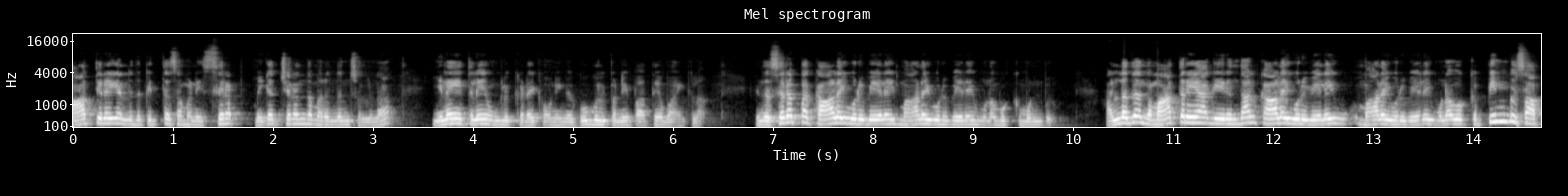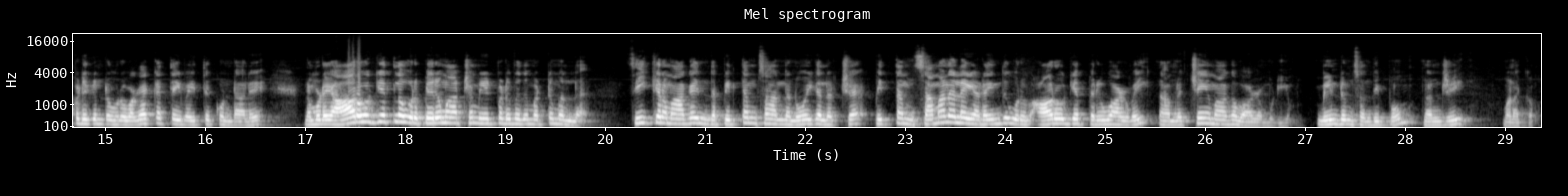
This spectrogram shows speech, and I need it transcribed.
மாத்திரை அல்லது பித்த சமணி சிரப் மிகச்சிறந்த மருந்துன்னு சொல்லலாம். இணையத்திலே உங்களுக்கு கிடைக்கும். நீங்கள் கூகுள் பண்ணி பார்த்தே வாங்கிக்கலாம். இந்த சிறப்பை காலை ஒரு வேளை மாலை ஒரு வேளை உணவுக்கு முன்பு அல்லது அந்த மாத்திரையாக இருந்தால் காலை ஒரு வேளை மாலை ஒரு வேளை உணவுக்கு பின்பு சாப்பிடுகின்ற ஒரு வழக்கத்தை வைத்து கொண்டாலே நம்முடைய ஆரோக்கியத்தில் ஒரு பெருமாற்றம் ஏற்படுவது மட்டுமல்ல. சீக்கிரமாக இந்த பித்தம் சார்ந்த நோய்களற்ற பித்தம் சமநிலை அடைந்து ஒரு ஆரோக்கிய பெருவாழ்வை நாம் நிச்சயமாக வாழ முடியும். மீண்டும் சந்திப்போம். நன்றி. வணக்கம்.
